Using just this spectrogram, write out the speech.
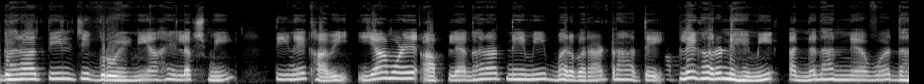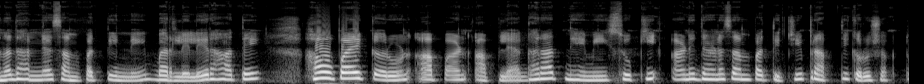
घरातील जी गृहिणी आहे लक्ष्मी तिने खावी. यामुळे आपल्या घरात नेहमी भरभराट राहते. आपले घर नेहमी अन्नधान्य व धनधान्य संपत्तीने भरलेले राहते. हा उपाय करून आपण आपल्या घरात नेहमी सुखी आणि धनसंपत्तीची प्राप्ती करू शकतो.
